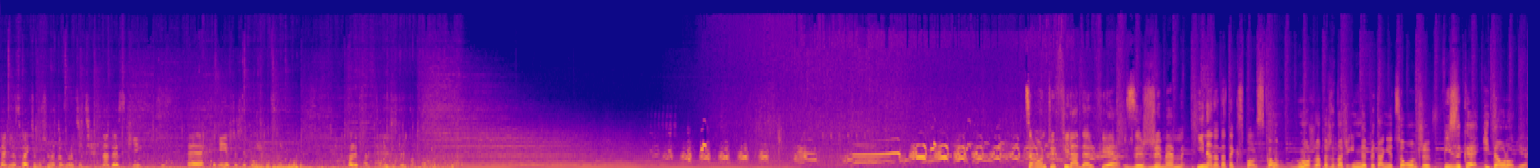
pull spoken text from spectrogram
Także słuchajcie, musimy tu wrócić na deski e, i jeszcze się po... Polecam. Co łączy Filadelfię z Rzymem i na dodatek z Polską? No, można też zadać inne pytanie, co łączy fizykę i teologię?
